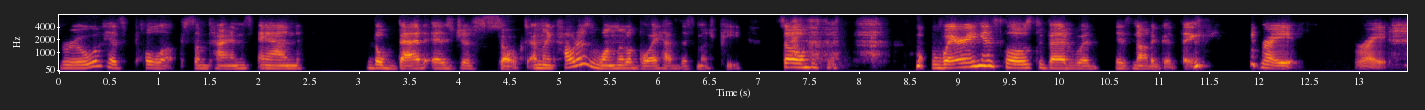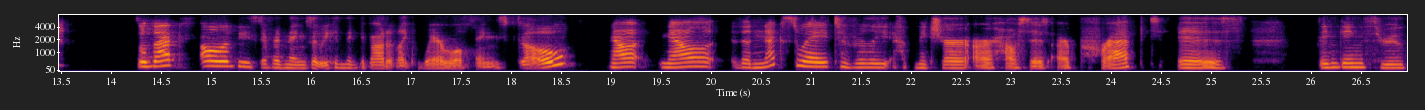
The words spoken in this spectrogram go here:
through his pull-ups sometimes and the bed is just soaked. I'm like, how does one little boy have this much pee? So wearing his clothes to bed would is not a good thing. right. Right. So that's all of these different things that we can think about it like where will things go? Now now the next way to really make sure our houses are prepped is thinking through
